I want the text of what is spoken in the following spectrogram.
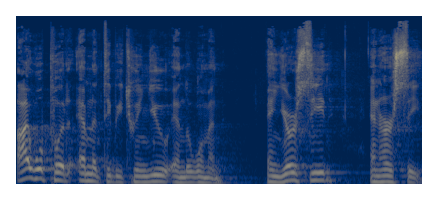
I will put enmity between you and the woman, and your seed and her seed.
